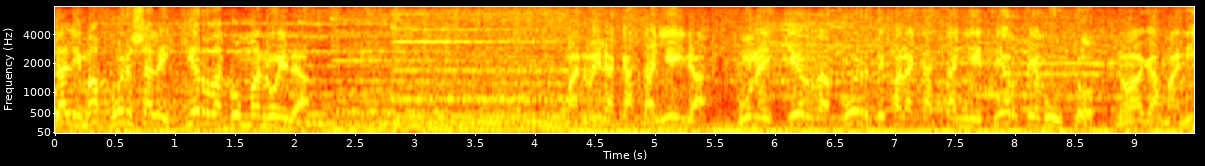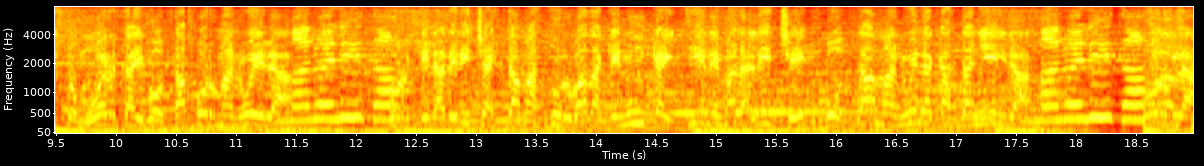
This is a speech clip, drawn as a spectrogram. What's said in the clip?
dale más fuerza a la izquierda con Manuela. Manuela Castañeira, una izquierda fuerte para castañetearte a gusto. No hagas manito muerta y votá por Manuela. Manuelita. Porque la derecha está más turbada que nunca y tiene mala leche. Votá Manuela Castañeira. Manuelita. Por la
